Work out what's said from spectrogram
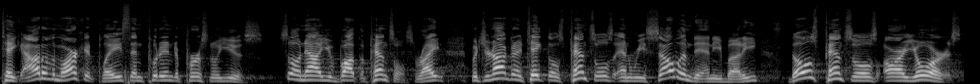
take out of the marketplace and put into personal use. So now you've bought the pencils, right? But you're not going to take those pencils and resell them to anybody. Those pencils are yours.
